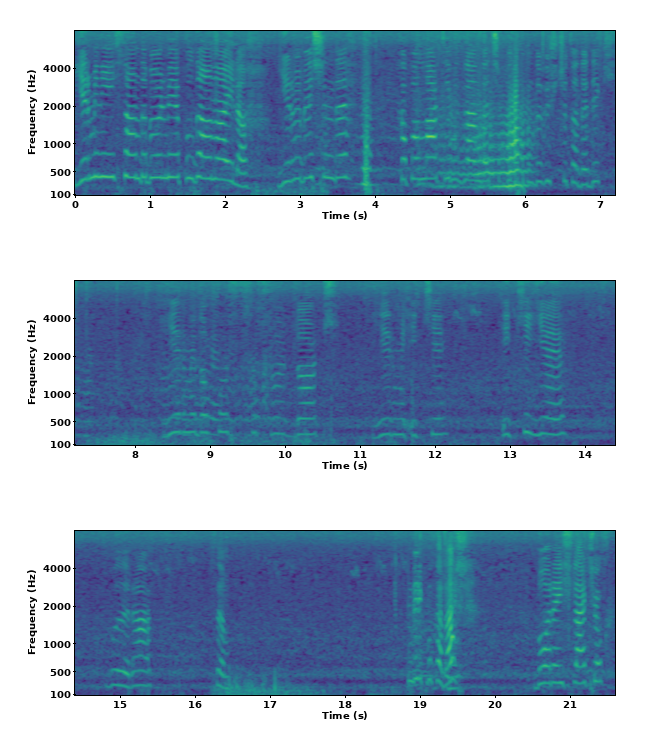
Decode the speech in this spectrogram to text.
20 Nisan'da bölme yapıldı anayla. 25'inde kapalılar temizlendi, açık bırakıldı. 3 çıta dedik. 29.04 22 2'ye bıraktım. Şimdilik bu kadar. Bu ara işler çok.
